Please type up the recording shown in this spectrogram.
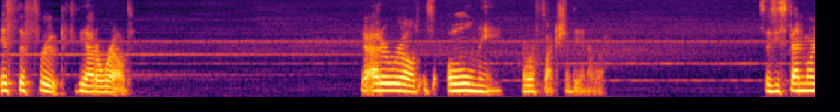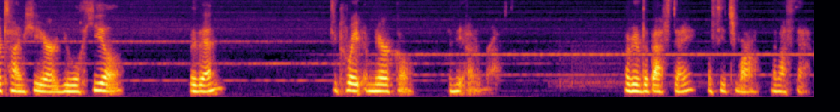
is the fruit for the outer world. The outer world is only a reflection of the inner world. So as you spend more time here, you will heal within to create a miracle in the outer world. Hope you have the best day. We'll see you tomorrow. Namaste.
